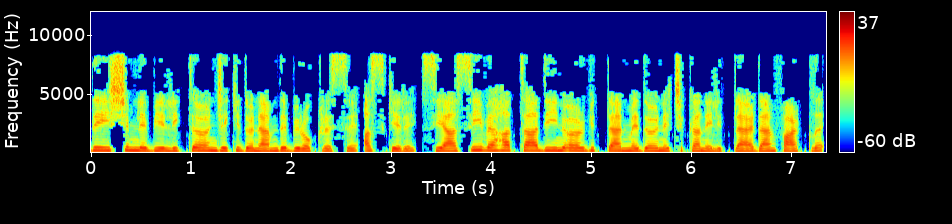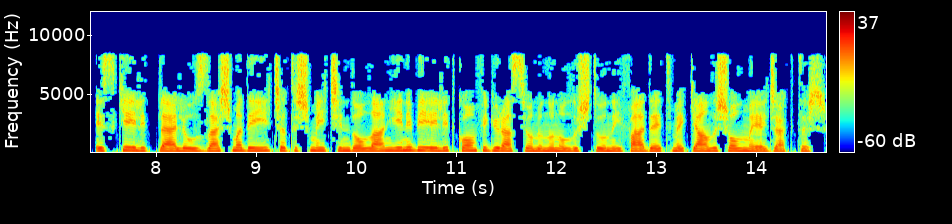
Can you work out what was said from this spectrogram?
değişimle birlikte önceki dönemde bürokrasi, askeri, siyasi ve hatta dini örgütlenmede öne çıkan elitlerden farklı, eski elitlerle uzlaşma değil çatışma içinde olan yeni bir elit konfigürasyonunun oluştuğunu ifade etmek yanlış olmayacaktır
